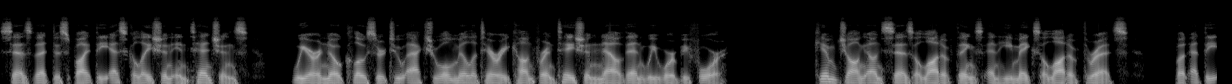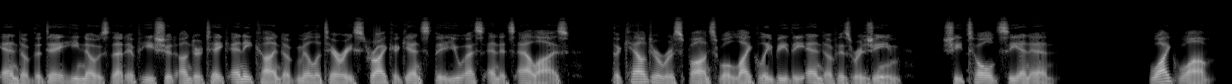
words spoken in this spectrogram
says that despite the escalation in tensions, we are no closer to actual military confrontation now than we were before. Kim Jong-un says a lot of things and he makes a lot of threats, but at the end of the day he knows that if he should undertake any kind of military strike against the US and its allies, the counter-response will likely be the end of his regime, she told CNN. Why Guam?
